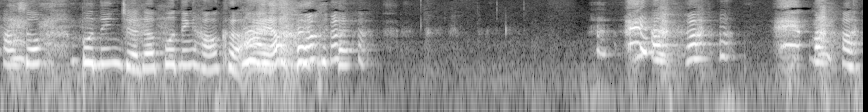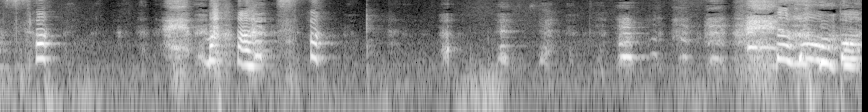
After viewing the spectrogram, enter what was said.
他说布丁觉得布丁好可爱哦。马上，马上，受不，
